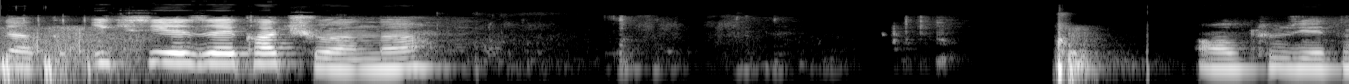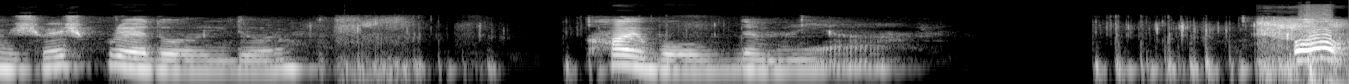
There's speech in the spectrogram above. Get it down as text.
Bir dakika. X, Y, Z kaç şu anda? 675 buraya doğru gidiyorum. Kayboldu değil mi ya? Oh!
